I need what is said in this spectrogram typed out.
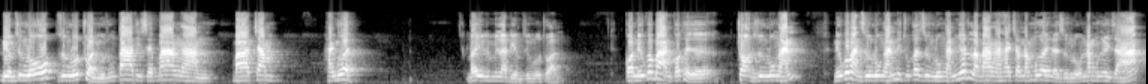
điểm dừng lỗ dừng lỗ chuẩn của chúng ta thì sẽ 3.320 đây mới là điểm dừng lỗ chuẩn còn nếu các bạn có thể chọn dừng lỗ ngắn, nếu các bạn dừng lỗ ngắn thì chúng ta dừng lỗ ngắn nhất là 3.250 là dừng lỗ 50 giá.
